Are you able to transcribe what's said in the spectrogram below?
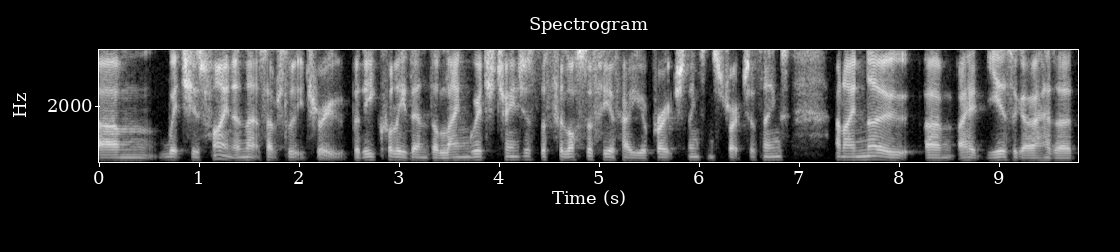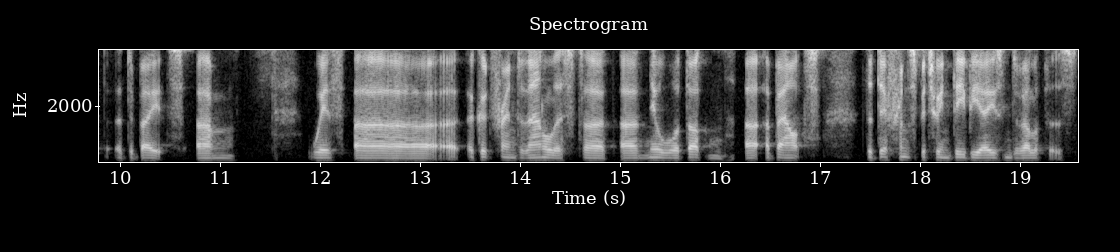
um, which is fine, and that's absolutely true. But equally, then the language changes, the philosophy of how you approach things and structure things. And I know, um, I had years ago, I had a, a debate. Um, with uh, a good friend and analyst, uh, uh, Neil Ward Dutton, uh, about the difference between DBAs and developers.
